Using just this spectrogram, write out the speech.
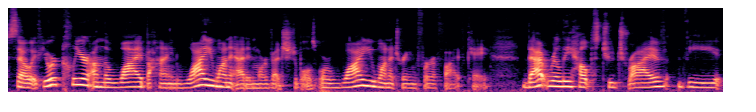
So if you're clear on the why behind why you want to add in more vegetables or why you want to train for a 5K, that really helps to drive the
